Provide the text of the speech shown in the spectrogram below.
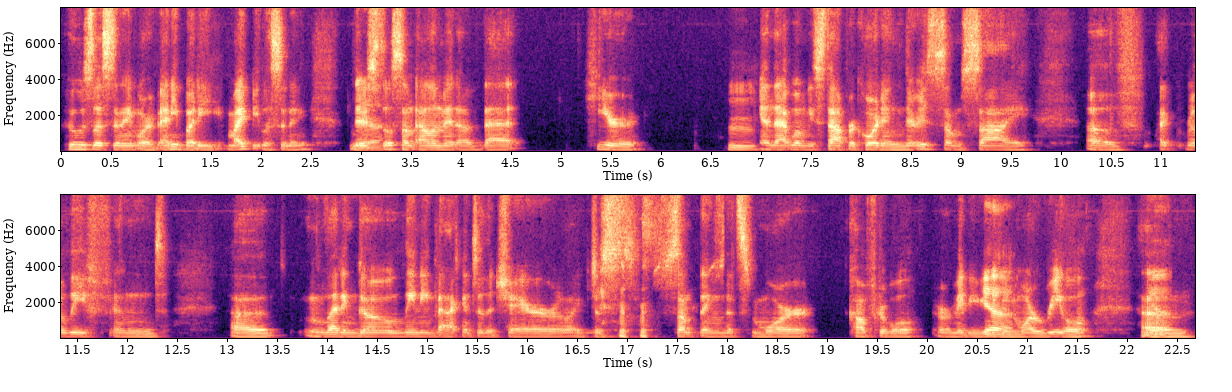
who's listening or if anybody might be listening there's yeah. still some element of that here hmm. and that when we stop recording there is some sigh of like relief and uh letting go leaning back into the chair like just something that's more comfortable or maybe yeah. even more real um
